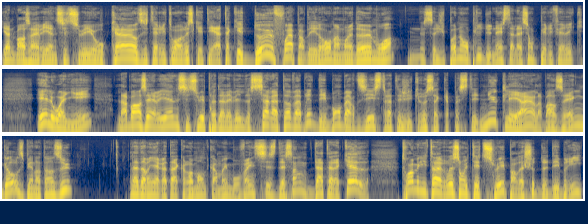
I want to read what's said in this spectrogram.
Il y a une base aérienne située au cœur du territoire russe qui a été attaquée deux fois par des drones en moins d'un mois. Il ne s'agit pas non plus d'une installation périphérique éloignée. La base aérienne située près de la ville de Saratov abrite des bombardiers stratégiques russes à capacité nucléaire, la base Engels, bien entendu. La dernière attaque remonte quand même au 26 décembre, date à laquelle trois militaires russes ont été tués par la chute de débris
